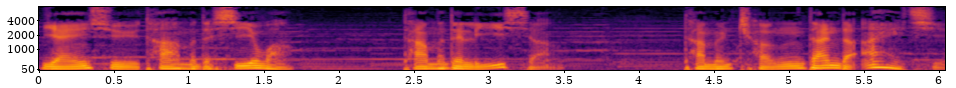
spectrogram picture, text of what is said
延续他们的希望，他们的理想，他们承担的爱情。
